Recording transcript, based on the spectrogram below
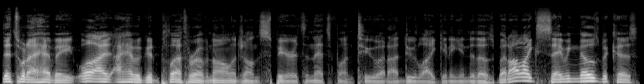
That's what I have a well. I, I have a good plethora of knowledge on spirits, and that's fun too. And I do like getting into those, but I like saving those because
